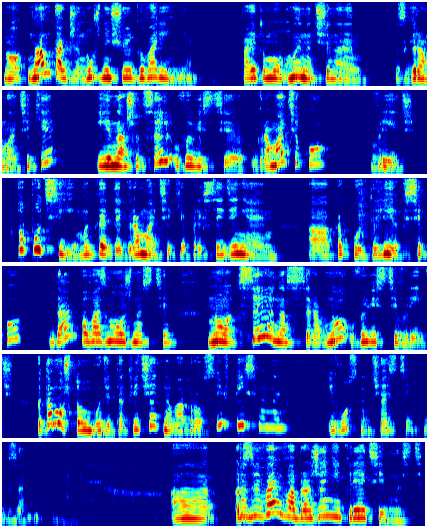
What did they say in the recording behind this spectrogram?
Но нам также нужно еще и говорение. Поэтому мы начинаем с грамматики, и наша цель вывести грамматику в речь. По пути мы к этой грамматике присоединяем а, какую-то лексику, да, по возможности, но цель у нас все равно вывести в речь, потому что он будет отвечать на вопросы и в письменной, и в устной части экзамена. А, развиваем воображение и креативность.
